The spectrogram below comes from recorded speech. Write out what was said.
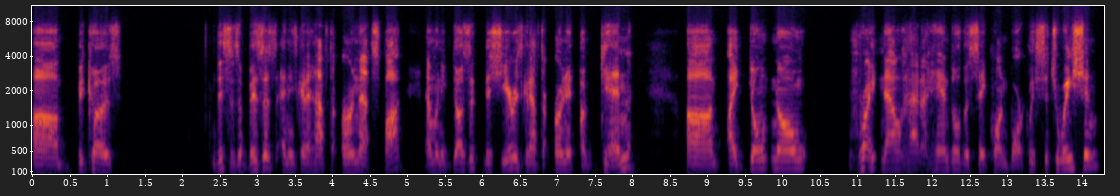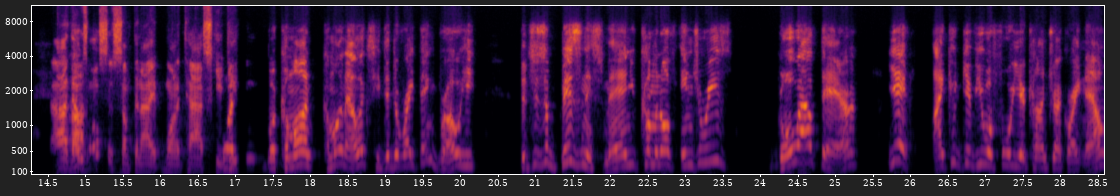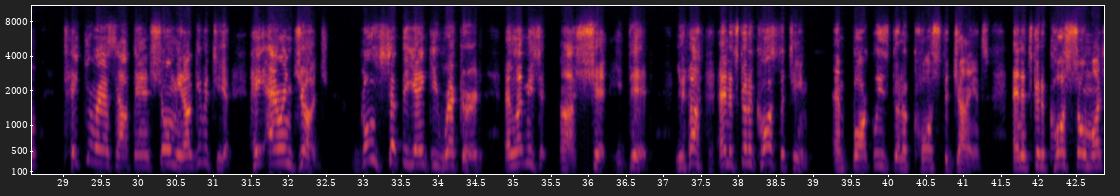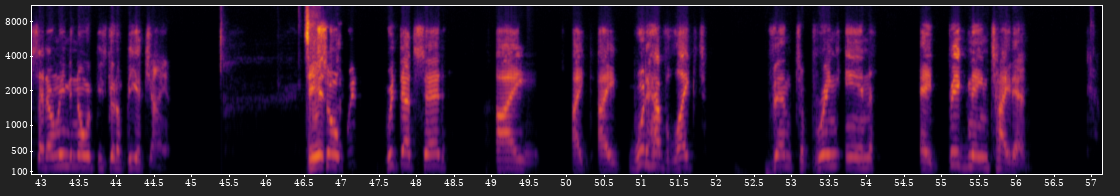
um, because this is a business and he's going to have to earn that spot. And when he does it this year, he's going to have to earn it again. Um, I don't know right now how to handle the Saquon Barkley situation. Uh, that was also something I wanted to ask you. But, you but come on, come on, Alex. He did the right thing, bro. He this is a business, man. You coming off injuries? Go out there. Yeah, I could give you a four-year contract right now. Take your ass out there and show me, and I'll give it to you. Hey, Aaron Judge, go set the Yankee record and let me say, ah, shit, he did. You know, and it's going to cost the team and Barkley's going to cost the Giants. And it's going to cost so much that I don't even know if he's going to be a Giant. See, so with, with that said, I I I would have liked them to bring in a big name tight end.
